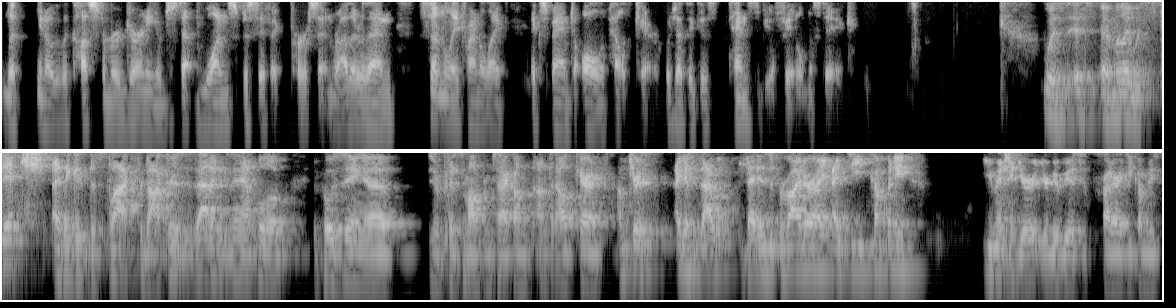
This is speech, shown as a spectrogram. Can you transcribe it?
the you know the customer journey of just that one specific person, rather than suddenly trying to like expand to all of healthcare, which I think is tends to be a fatal mistake. Was is, uh, was Stitch? I think the Slack for doctors is that an example of imposing a your business model from tech on, onto healthcare. I'm curious. I guess that that is a provider IT company. You mentioned your your dubious provider IT companies.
